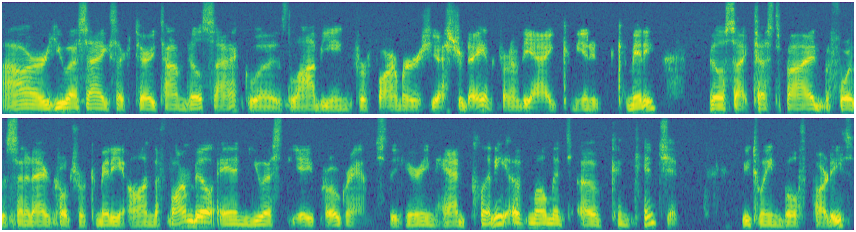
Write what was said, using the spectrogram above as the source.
Our U.S. Ag Secretary Tom Vilsack was lobbying for farmers yesterday in front of the Ag Community Committee. Vilsack testified before the Senate Agricultural Committee on the Farm Bill and USDA programs. The hearing had plenty of moments of contention between both parties.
